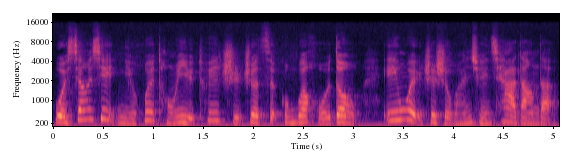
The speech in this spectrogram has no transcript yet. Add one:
我相信你会同意推迟这次公关活动，因为这是完全恰当的。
